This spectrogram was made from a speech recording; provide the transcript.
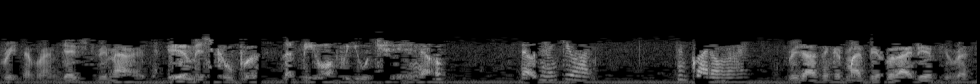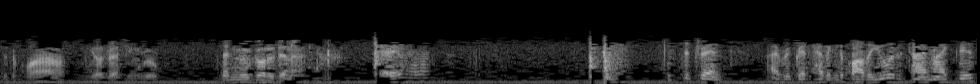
Rita were engaged to be married. Here, Miss Cooper, let me offer you a chair. No. No, thank you. I'm, I'm quite all right. Rita, I think it might be a good idea if you rested a while in your dressing room. Then we'll go to dinner. Well. Mr. Trent, I regret having to bother you at a time like this.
